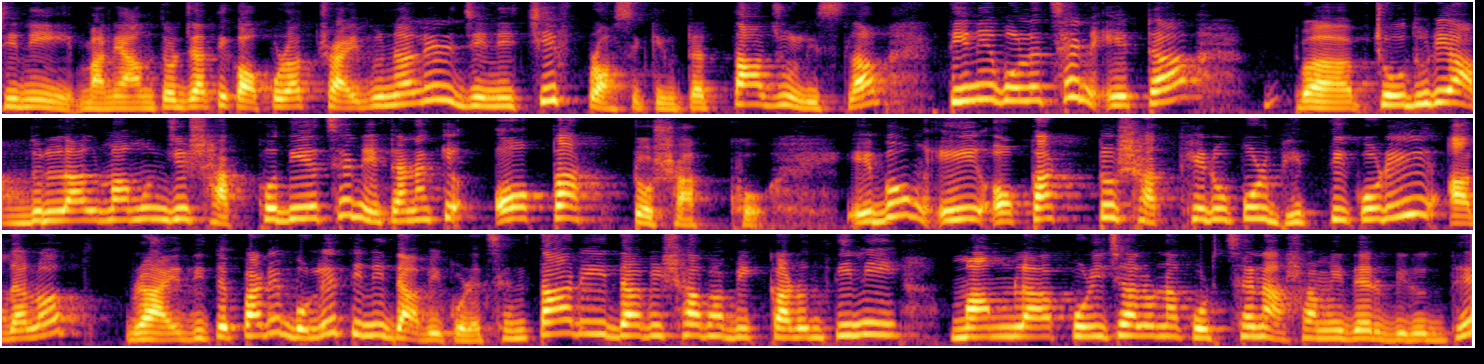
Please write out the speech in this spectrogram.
যিনি মানে আন্তর্জাতিক অপরাধ ট্রাইব্যুনালের যিনি চিফ প্রসিকিউটর তাজুল ইসলাম, তিনি বলেছেন এটা চৌধুরী আবদুল্লাল মামুন যে সাক্ষ্য দিয়েছেন, এটা নাকি অকাট্য সাক্ষ্য। এবং এই অকাট্য সাক্ষ্যের উপর ভিত্তি করেই আদালত রায় দিতে পারে বলে তিনি দাবি করেছেন। তার এই দাবি স্বাভাবিক, কারণ তিনি মামলা পরিচালনা করছেন আসামিদের বিরুদ্ধে।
